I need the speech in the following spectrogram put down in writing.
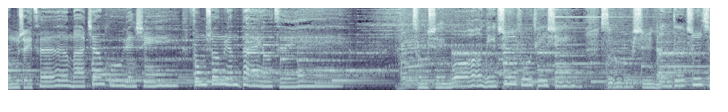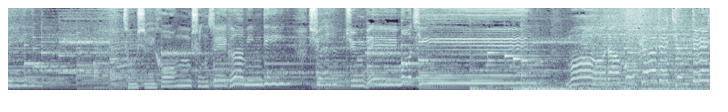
从谁策马江湖远行？风霜染白又醉依？从谁模拟知否推心？俗世难得知己。从谁红尘醉歌酩酊？劝君杯莫停。莫道不可追，天地。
